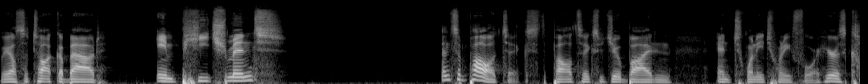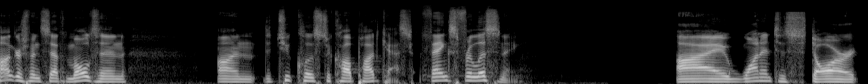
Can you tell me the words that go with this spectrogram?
We also talk about impeachment and some politics, the politics of Joe Biden and 2024. Here is Congressman Seth Moulton on the Too Close to Call podcast. Thanks for listening. I wanted to start,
